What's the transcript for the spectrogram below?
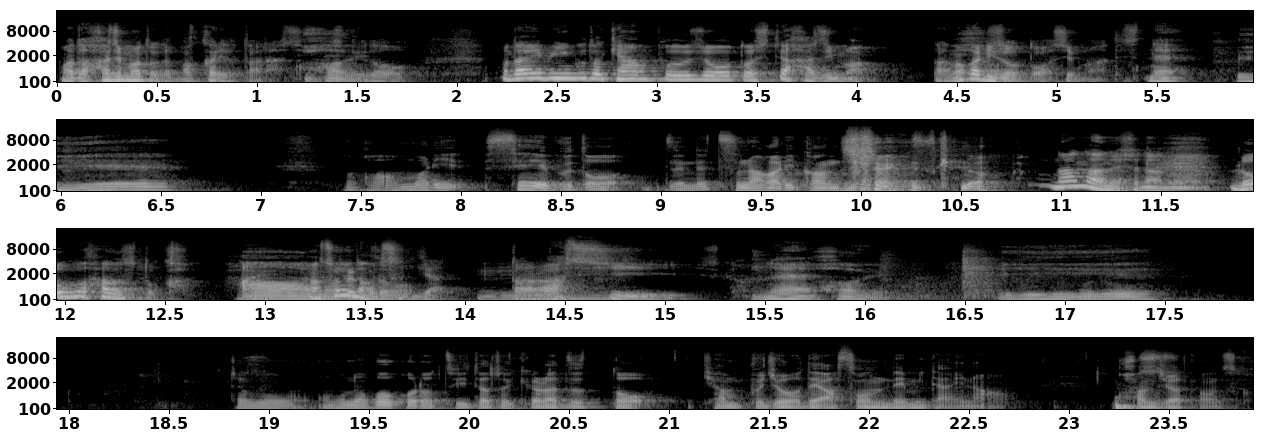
まだ始まったでばっかりだったらしいんですけど、まあダイビングとキャンプ場として始まったのがリゾート大島ですね。ええなんかあんまり西部と全然つながり感じないですけど。なんなんでしょうね、あの、ログハウスとか、あまあ、そういうのが好きやったらしいですけどね。どはい。ええじゃあもう物心ついた時からずっとキャンプ場で遊んでみたいな感じだったんですか？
